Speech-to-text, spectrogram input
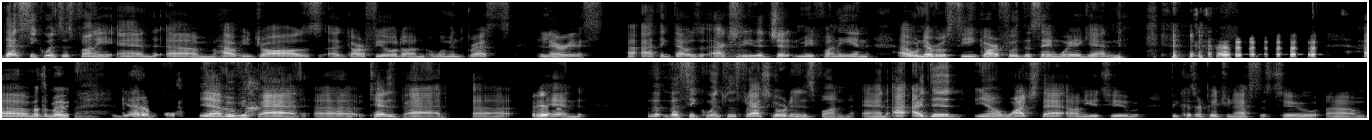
that sequence is funny, and um, how he draws uh, Garfield on women's breasts, hilarious. I I think that was actually legitimately funny, and I will never see Garfield the same way again. um, but the movie, forgettable. yeah, movie's bad. Uh, Ted is bad. Uh, Yeah. and the the sequence with Flash Gordon is fun, and I, I did you know watch that on YouTube because our patron asked us to. Um,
